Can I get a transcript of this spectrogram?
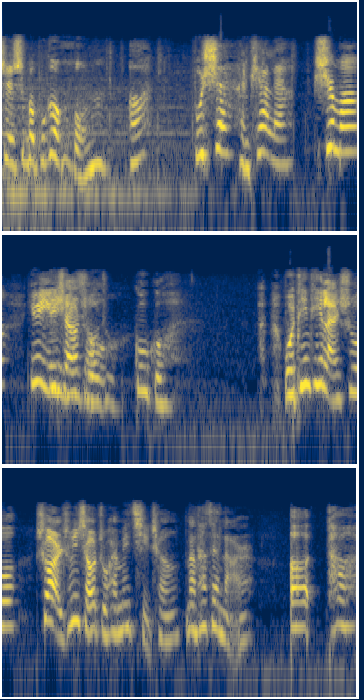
这胭脂是不是不够红啊？啊，不是，很漂亮，是吗？玉莹小主，姑姑。我听听兰说，说尔春小主还没启程，那她在哪儿？呃，她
